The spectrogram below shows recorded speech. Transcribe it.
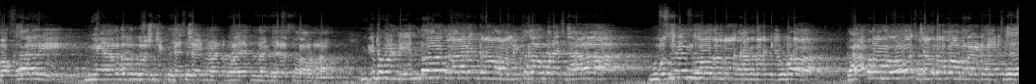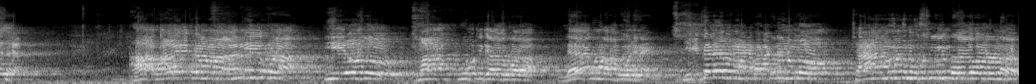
ఒకసారి మీ అందరి దృష్టికి తెచ్చేటువంటి ప్రయత్నం చేస్తా ఉన్నాం. ఇటువంటి ఎన్నో కార్యక్రమాలు ఇంకా కూడా చాలా ముస్లిం సోదరులందరికీ కూడా గతంలో చంద్రబాబు నాయుడు చేశారు. ఆ కార్యక్రమాలన్నీ కూడా ఈ రోజు మనకు పూర్తిగా కూడా లేకుండా పోయినాయి. ఇక్కడే మన పట్టణంలో చాలా మంది ముస్లిం పేదవాళ్ళు ఉన్నారు.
